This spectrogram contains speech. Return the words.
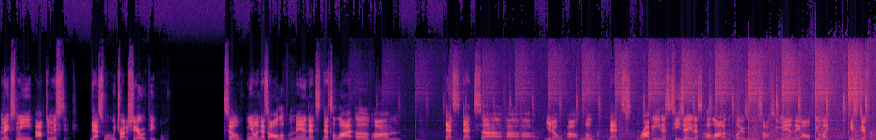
makes me optimistic. That's what we try to share with people. So, you know, and that's all of them, man. That's that's a lot of um that's that's uh uh, uh you know uh Luke, that's Robbie, that's TJ, that's a lot of the players that we've talked to, man. They all feel like it's different.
